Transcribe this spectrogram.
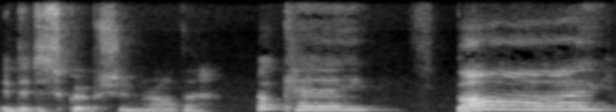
in the description rather. Okay. Bye.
